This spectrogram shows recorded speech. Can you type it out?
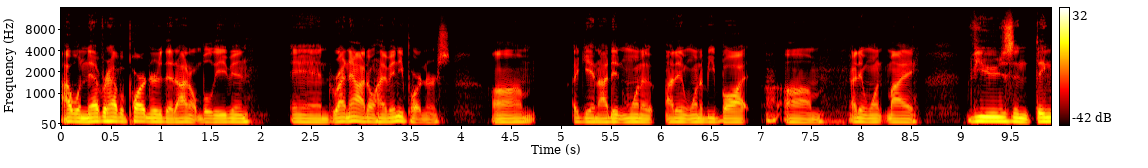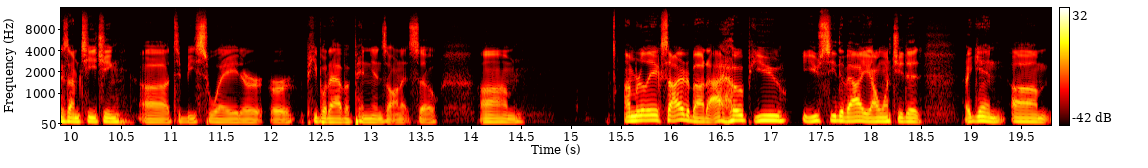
I will never have a partner that I don't believe in, and right now I don't have any partners. Um, again, I didn't want to. I didn't want to be bought. Um, I didn't want my views and things I'm teaching uh, to be swayed or, or people to have opinions on it. So, um, I'm really excited about it. I hope you you see the value. I want you to again um,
